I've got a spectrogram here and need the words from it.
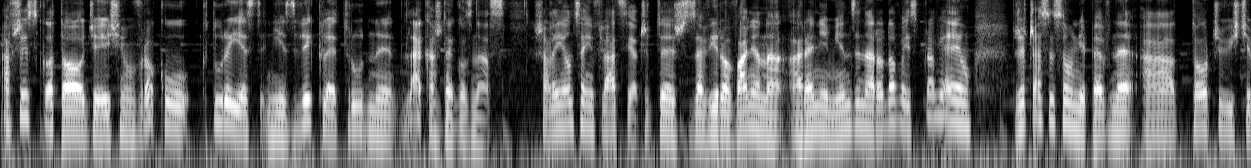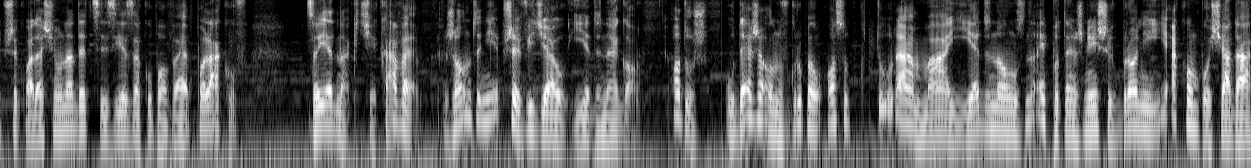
A wszystko to dzieje się w roku, który jest niezwykle trudny dla każdego z nas. Szalejąca inflacja czy też zawirowania na arenie międzynarodowej sprawiają, że czasy są niepewne, a to oczywiście przekłada się na decyzje zakupowe Polaków. Co jednak ciekawe, rząd nie przewidział jednego. Otóż uderza on w grupę osób, która ma jedną z najpotężniejszych broni, jaką posiada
